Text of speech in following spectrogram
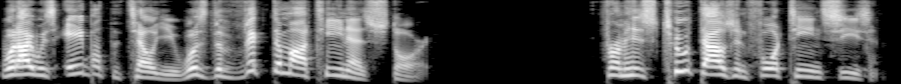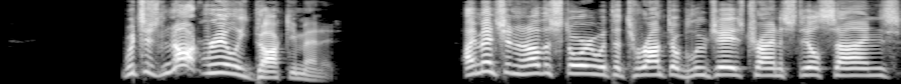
what I was able to tell you, was the Victor Martinez story from his 2014 season, which is not really documented. I mentioned another story with the Toronto Blue Jays trying to steal signs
